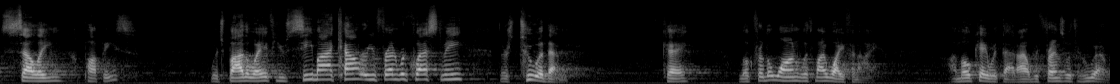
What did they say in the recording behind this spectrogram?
selling puppies, which, by the way, if you see my account or your friend requests me, there's two of them. Okay? Look for the one with my wife and I. I'm okay with that. I'll be friends with whoever.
